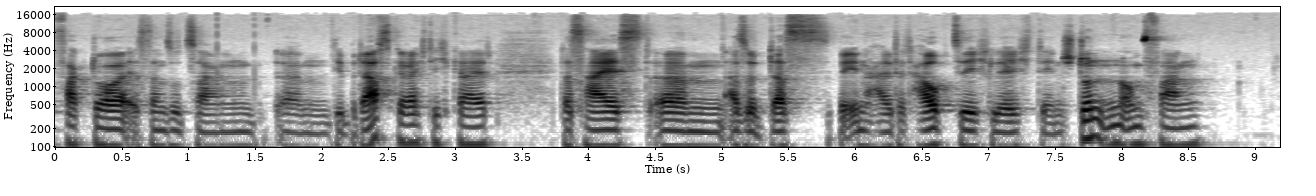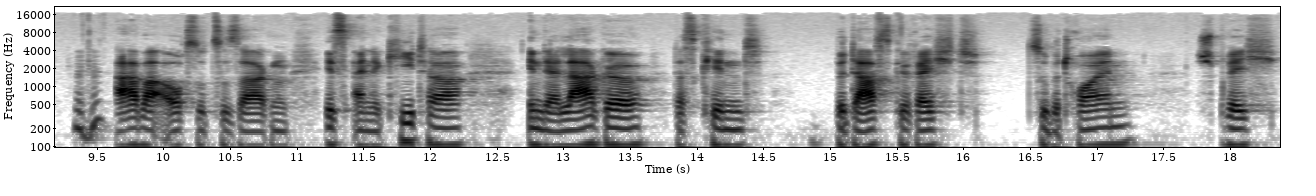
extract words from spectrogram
Faktor ist dann sozusagen ähm, die Bedarfsgerechtigkeit. Das heißt, ähm, also das beinhaltet hauptsächlich den Stundenumfang, mhm. aber auch sozusagen ist eine Kita in der Lage, das Kind bedarfsgerecht zu betreuen. Sprich,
